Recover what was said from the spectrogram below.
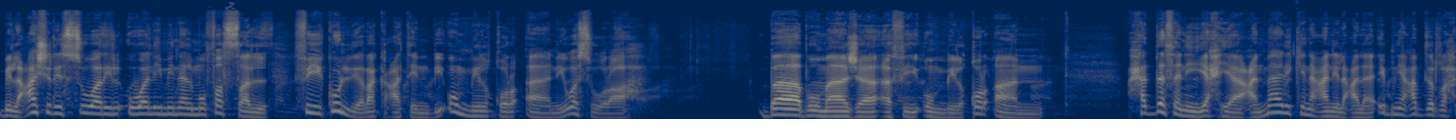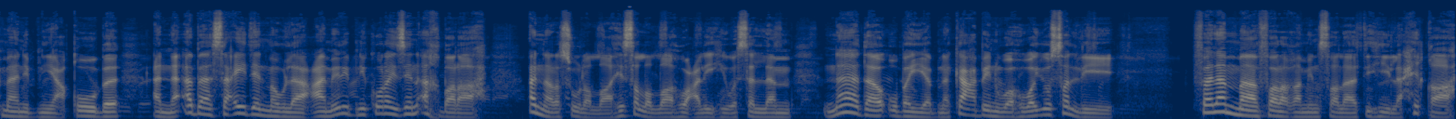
بالعشر السور الأول من المفصل في كل ركعة بأم القرآن وسورة. باب ما جاء في أم القرآن حدثني يحيى عن مالك عن العلاء بن عبد الرحمن بن يعقوب أن أبا سعيد مولى عامر بن كريز أخبره أن رسول الله صلى الله عليه وسلم نادى أبي بن كعب وهو يصلي فلما فرغ من صلاته لحقه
